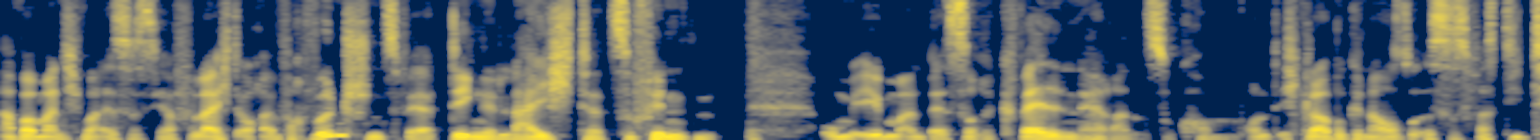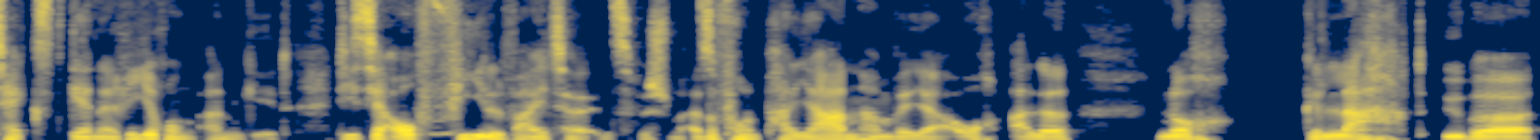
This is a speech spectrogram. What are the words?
Aber manchmal ist es ja vielleicht auch einfach wünschenswert, Dinge leichter zu finden, um eben an bessere Quellen heranzukommen. Und ich glaube, genauso ist es, was die Textgenerierung angeht. Die ist ja auch viel weiter inzwischen. Also vor ein paar Jahren haben wir ja auch alle noch gelacht über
